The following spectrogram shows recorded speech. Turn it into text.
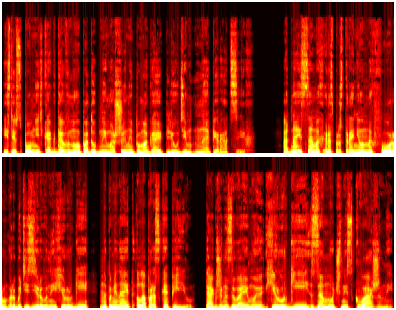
если вспомнить, как давно подобные машины помогают людям на операциях. Одна из самых распространенных форм роботизированной хирургии напоминает лапароскопию, также называемую хирургией замочной скважины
